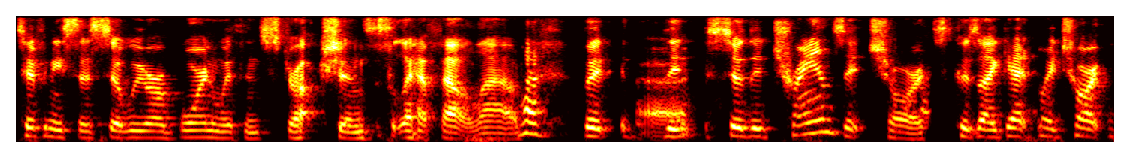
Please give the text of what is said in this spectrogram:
Tiffany says, so we are born with instructions. laugh out loud. But the, so the transit charts, because I get my chart.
